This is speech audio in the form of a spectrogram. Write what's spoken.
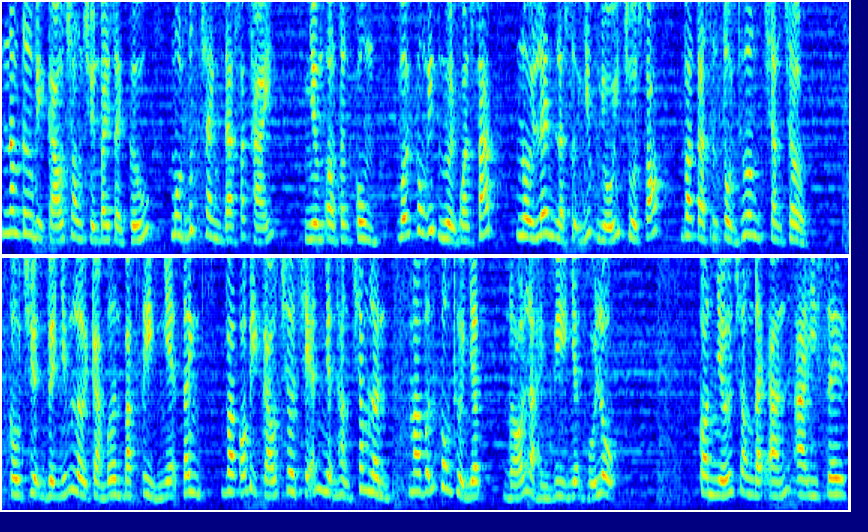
Năm tư bị cáo trong chuyến bay giải cứu, một bức tranh đa sắc thái. Nhưng ở tận cùng, với không ít người quan sát, nổi lên là sự nhức nhối, chua xót và cả sự tổn thương, chăn trở. Câu chuyện về những lời cảm ơn bạc tỷ nhẹ tênh và có bị cáo trơ chẽn nhận hàng trăm lần mà vẫn không thừa nhận, đó là hành vi nhận hối lộ. Còn nhớ trong đại án AIC,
